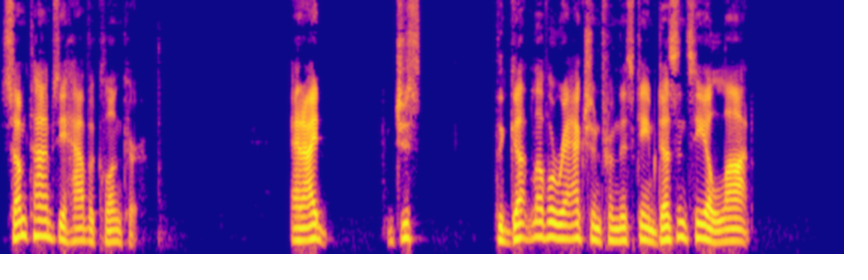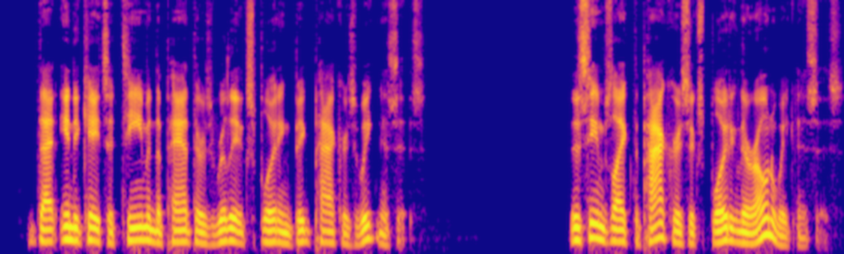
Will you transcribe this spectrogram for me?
Sometimes you have a clunker. And I just, the gut level reaction from this game doesn't see a lot that indicates a team in the Panthers really exploiting Big Packers' weaknesses. This seems like the Packers exploiting their own weaknesses.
